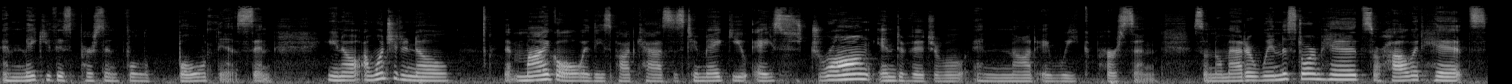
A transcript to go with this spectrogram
and make you this person full of boldness and you know i want you to know that my goal with these podcasts is to make you a strong individual and not a weak person so no matter when the storm hits or how it hits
